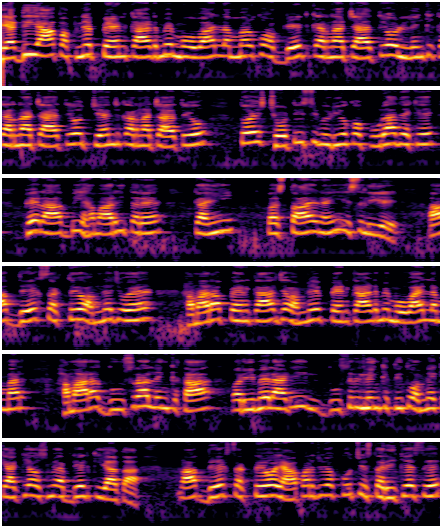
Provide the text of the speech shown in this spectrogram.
यदि आप अपने पैन कार्ड में मोबाइल नंबर को अपडेट करना चाहते हो, लिंक करना चाहते हो, चेंज करना चाहते हो तो इस छोटी सी वीडियो को पूरा देखें। फिर आप भी हमारी तरह कहीं पछताए नहीं, इसलिए आप देख सकते हो, हमने जो है, हमारा पैन कार्ड, जब हमने पैन कार्ड में मोबाइल नंबर, हमारा दूसरा लिंक था और ईमेल आईडी दूसरी लिंक थी तो हमने क्या किया, उसमें अपडेट किया था। आप देख सकते हो, यहाँ पर जो है, कुछ इस तरीके से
